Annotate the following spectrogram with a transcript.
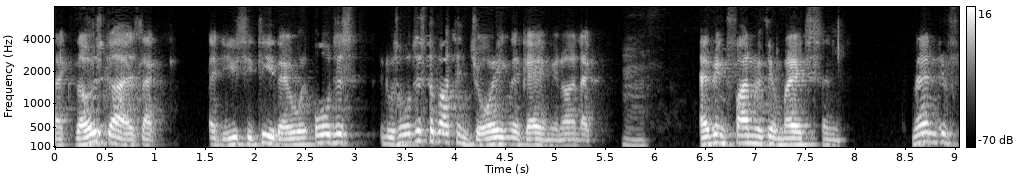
like those guys, like at UCT, they were all just. It was all just about enjoying the game, you know, and like mm. having fun with your mates and man, if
